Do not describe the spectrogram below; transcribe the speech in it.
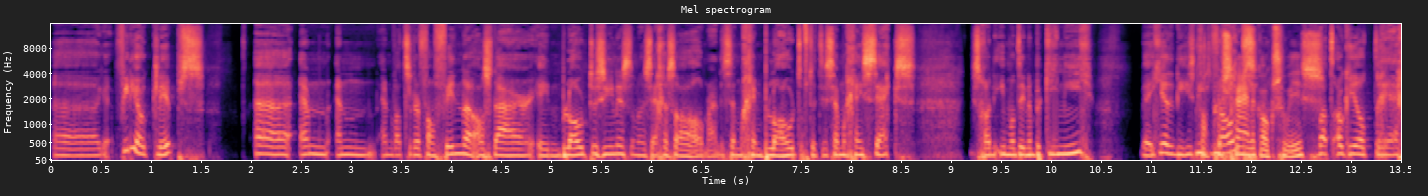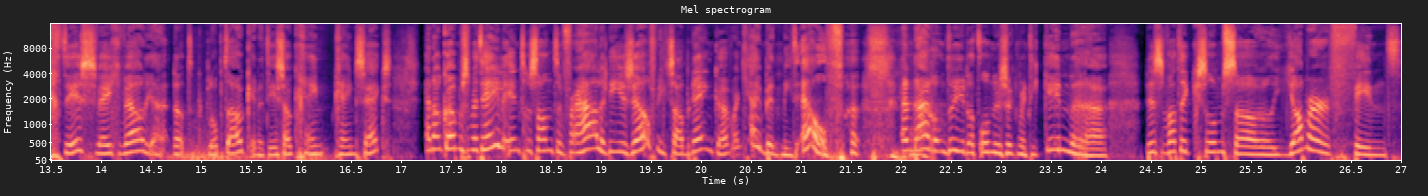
eh, videoclips. eh, en, en, en wat ze ervan vinden als daarin bloot te zien is. Dan zeggen ze al, maar dit is helemaal geen bloot of dit is helemaal geen seks. Het is gewoon iemand in een bikini. Weet je, die is niet Wat waarschijnlijk ook zo is. Wat ook heel terecht is, weet je wel. Ja, dat klopt ook. En het is ook geen, geen seks. En dan komen ze met hele interessante verhalen die je zelf niet zou bedenken. Want jij bent niet elf. en daarom doe je dat onderzoek met die kinderen. Dus wat ik soms zo jammer vind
